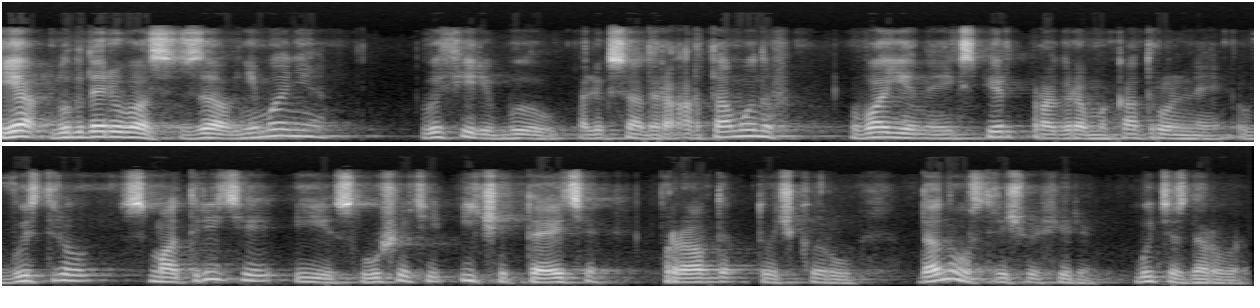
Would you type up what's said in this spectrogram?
Я благодарю вас за внимание. В эфире был Александр Артамонов, военный эксперт программы «Контрольный выстрел». Смотрите и слушайте и читайте правда.ру. До новых встреч в эфире. Будьте здоровы.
